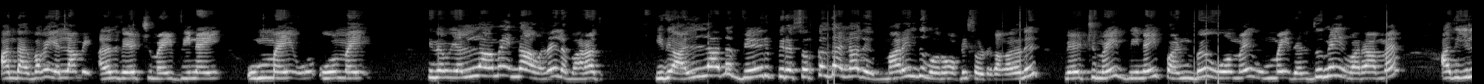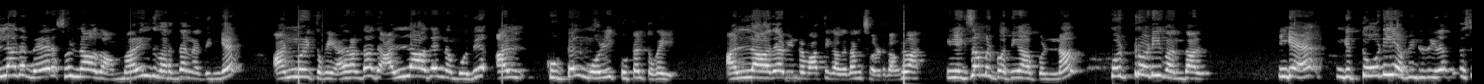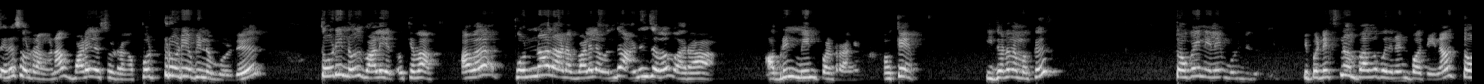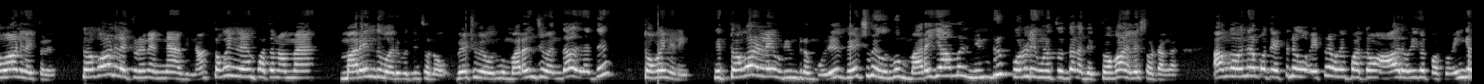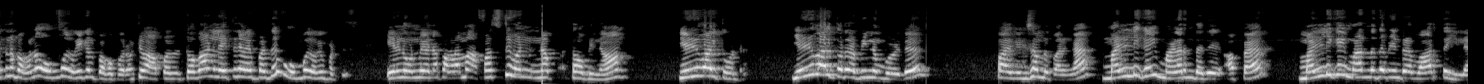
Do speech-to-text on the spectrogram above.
அந்த வகை எல்லாமே அதாவது வேற்றுமை வினை உண்மை ஓமை இந்த எல்லாமே என்ன ஆகுது இல்ல வராது. இது அல்லாத வேறு பிற சொற்கள் தான் என்னது மறைந்து வரும் அப்படின்னு சொல்றாங்க அதாவது வேற்றுமை வினை பண்பு ஓமை உண்மை இது எதுவுமே வராம அது இல்லாத வேற சொல்லாதான் மறைந்து வரதான் அது இங்க அன்மொழி தொகை. அதனாலதான் அது அல்லாத போது அல் கூட்டல் மொழி கூட்டல் தொகை. அல்லாத அப்படின்ற வார்த்தைக்காக தான் சொல்றாங்க நீங்க எக்ஸாம்பிள் பாத்தீங்க அப்படின்னா பொற்றொடி வந்தால். இங்க இங்க தொடி அப்படின்றது என்ன சொல்றாங்கன்னா வளையல சொல்றாங்க. பொற்றொடி அப்படின்னும் பொழுது தொடின்னு வளையல் ஓகேவா அவ பொன்னால் ஆன வளையல வந்து அணிஞ்சவ வரா அப்படின்னு மீன் பண்றாங்க. ஓகே இதோட நமக்கு தொகை நிலை முடிஞ்சது. இப்ப நெக்ஸ்ட் நம்ம பார்க்க போது என்னன்னு பாத்தீங்கன்னா தொகா நிலைத்தொடர் தொகா நிலைத்தொடர் என்ன அப்படின்னா தொகை நிலையம் பார்த்தோம் நம்ம. மறைந்து வருவதுன்னு சொன்னோம். வேற்றுமை உருவு மறைஞ்சு வந்தா அது தொகை நிலை இந்த தொகைநிலை அப்படின்ற போது வேற்றுமை உருவு மறையாமல் நின்று பொருளை உணர்த்தது தான் அது தொகைநிலை சொல்றாங்க. அங்க வந்து நம்ம பார்த்தோம் எத்தனை எத்தனை வகை பார்த்தோம்? ஆறு வகைகள் பார்த்தோம். இங்க எத்தனை பார்க்கணும்? ஒன்பது வகைகள் பார்க்க போறோம். ஓகே அப்ப தொகைநிலை எத்தனை வகைப்படுது? ஒன்பது வகைப்படுது. என்னென்ன உண்மை என்ன பார்க்கலாமா? ஃபர்ஸ்ட் ஒன் என்ன பார்த்தோம் அப்படின்னா எழுவாய் தோன்றல் எழுவாய் தொடர் அப்படின்னும் பொழுது எக்ஸாம்பிள் பாருங்க. மல்லிகை மலர்ந்தது. அப்ப மல்லிகை மலர்ந்தது அப்படின்ற வார்த்தையில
